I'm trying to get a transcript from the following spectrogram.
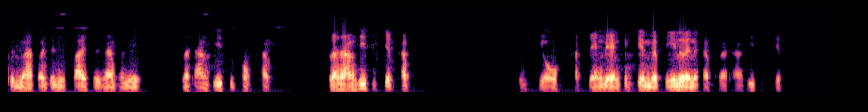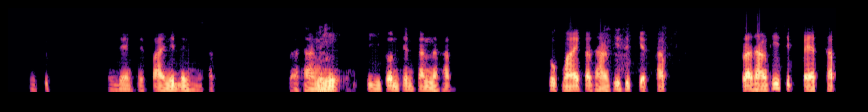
ขึ้นมาก็จะมีป้ายสวยงามกว่านี้ กระถางที่สิบหกครับ กระถางที่สิบเจ็ดครับเป็นเขียวขัดแดงๆเข้มๆแบบนี้เลยนะครับ กระถางที่สิบเจ็ดมีจุดแดงๆป้ายๆนิดนึงนะครับ กระถางนี้สี่ต้นเช่นกันนะครับ ลูกไม้กระถางที่สิบเจ็ดครับ กระถางที่สิบแปดครับ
